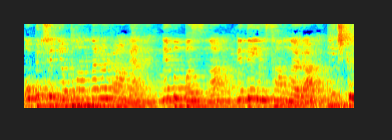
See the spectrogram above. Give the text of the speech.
o bütün yapılanlara rağmen ne babasına ne de insanlara hiç kötülük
